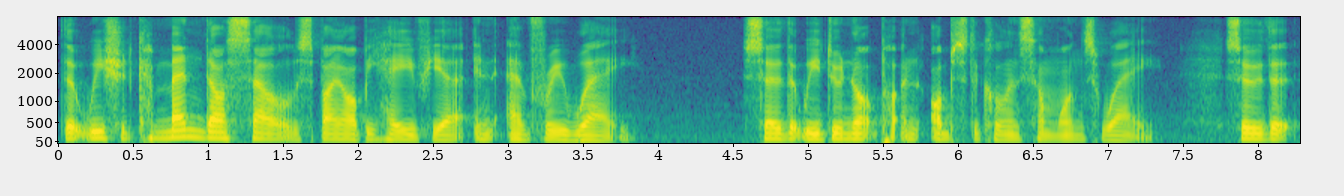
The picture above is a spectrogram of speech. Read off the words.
that we should commend ourselves by our behavior in every way, so that we do not put an obstacle in someone's way, so that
